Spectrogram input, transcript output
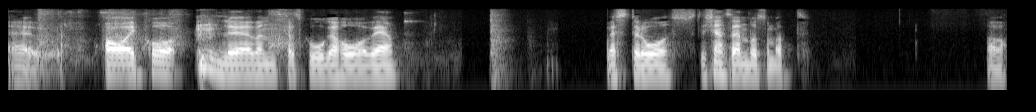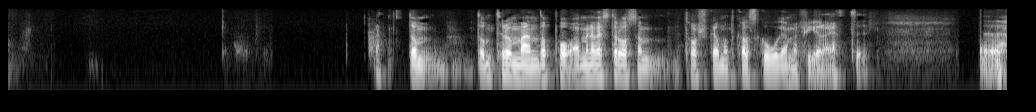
Eh, AIK, Löven, Karlskoga, HV, Västerås. Det känns ändå som att ja, att de, de trummar ändå på. Jag menar Västerås som torskar mot Karlskoga med 4-1. Eh,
